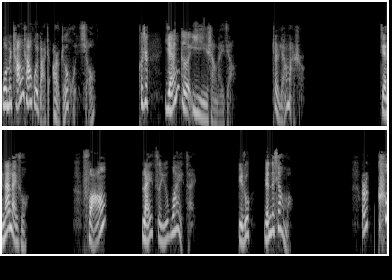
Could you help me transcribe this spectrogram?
我们常常会把这二者混淆。可是严格意义上来讲，这是两码事儿。简单来说，防。来自于外在，比如人的相貌；而克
